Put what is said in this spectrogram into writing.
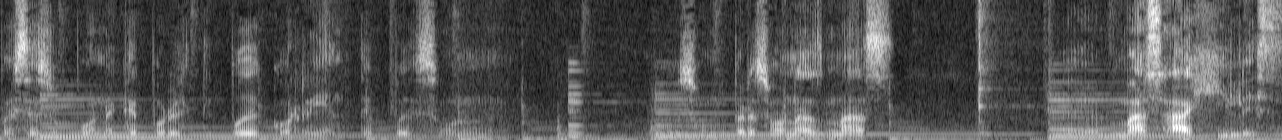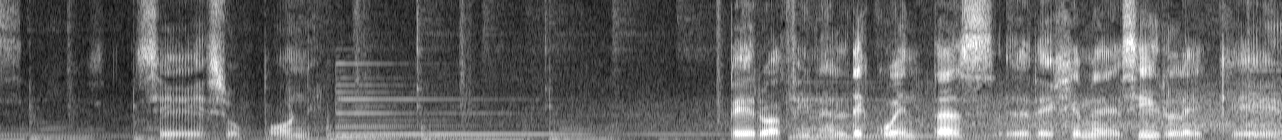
pues se supone que por el tipo de corriente pues son, son personas más, eh, más ágiles, se supone. Pero a final de cuentas, eh, déjeme decirle que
